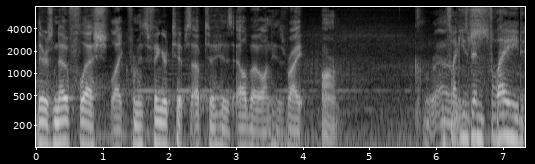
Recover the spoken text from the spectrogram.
there's no flesh like from his fingertips up to his elbow on his right arm It's like he's been flayed.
